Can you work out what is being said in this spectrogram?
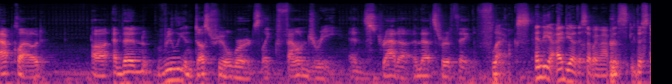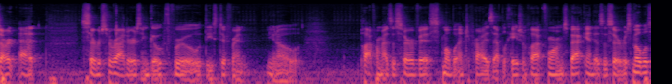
app cloud, uh, and then really industrial words like foundry and strata and that sort of thing, flex. And the idea of the subway map is to start at service providers and go through these different, you know, platform as a service, mobile enterprise application platforms, backend as a service, mobile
